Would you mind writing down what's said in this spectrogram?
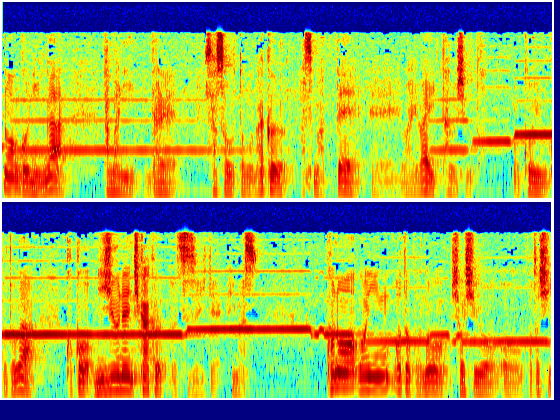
の5人がたまに誰誘うともなく集まって、えー、ワイワイ楽しむと。こういうことがここ20年近く続いています。この5人男の召集を今年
